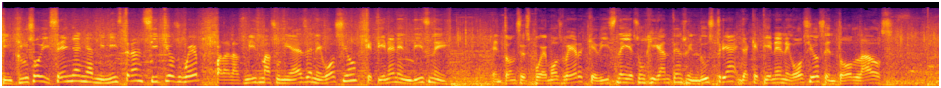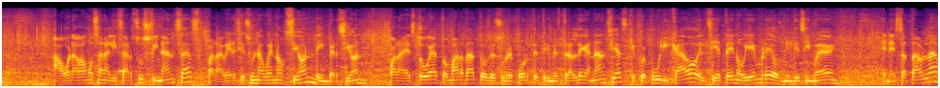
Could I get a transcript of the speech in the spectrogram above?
Incluso diseñan y administran sitios web para las mismas unidades de negocio que tienen en Disney. Entonces podemos ver que Disney es un gigante en su industria ya que tiene negocios en todos lados. Ahora vamos a analizar sus finanzas para ver si es una buena opción de inversión. Para esto voy a tomar datos de su reporte trimestral de ganancias que fue publicado el 7 de noviembre de 2019. En esta tabla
